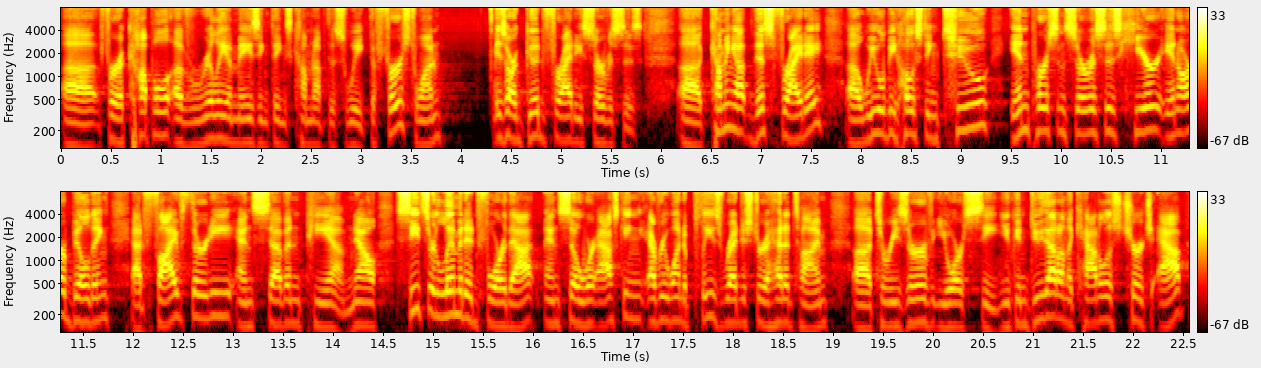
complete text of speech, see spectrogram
uh, for a couple of really amazing things coming up this week. The first one is our Good Friday services. Uh, coming up this Friday, uh, we will be hosting two in-person services here in our building at 5.30 and 7 p.m. Now, seats are limited for that, and so we're asking everyone to please register ahead of time uh, to reserve your seat. You can do that on the Catalyst Church app.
